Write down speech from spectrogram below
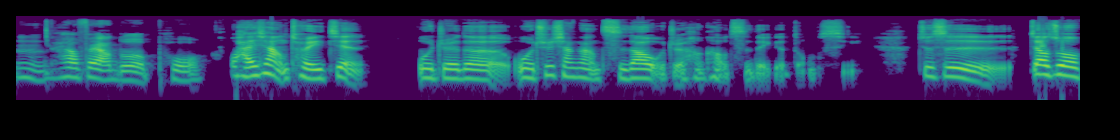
嗯，还有非常多的坡。我还想推荐，我觉得我去香港吃到我觉得很好吃的一个东西，就是叫做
